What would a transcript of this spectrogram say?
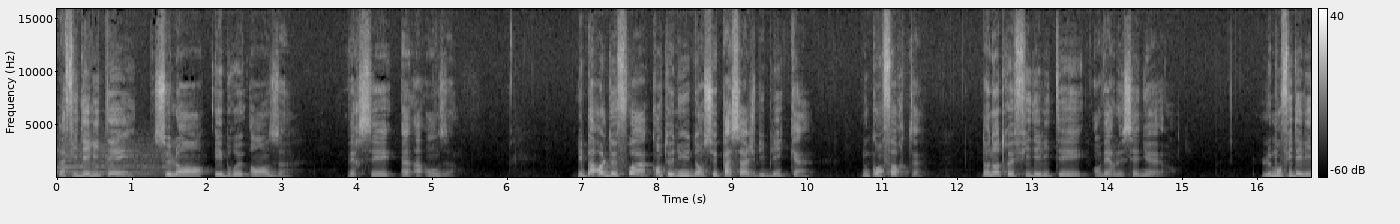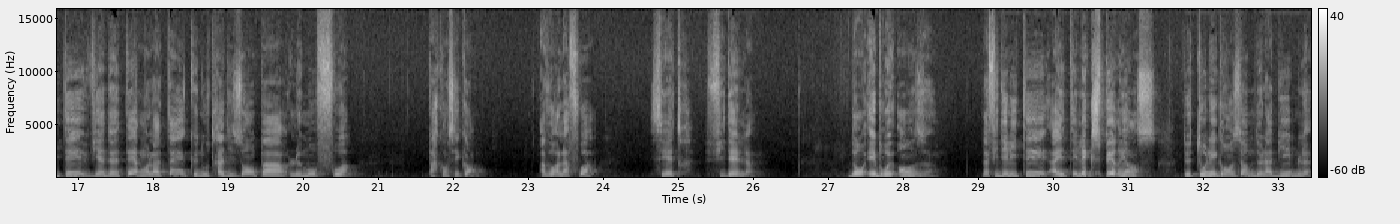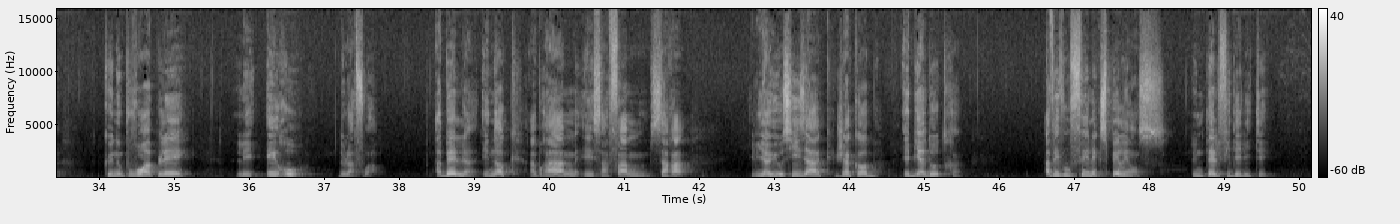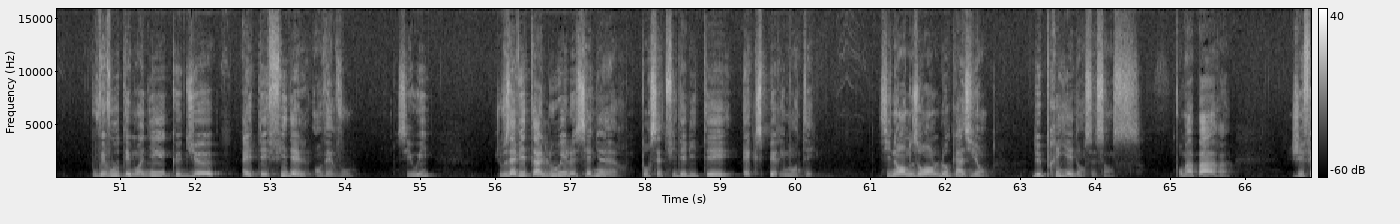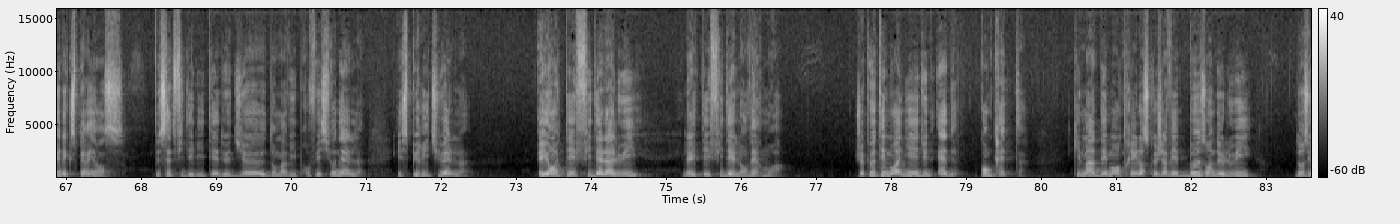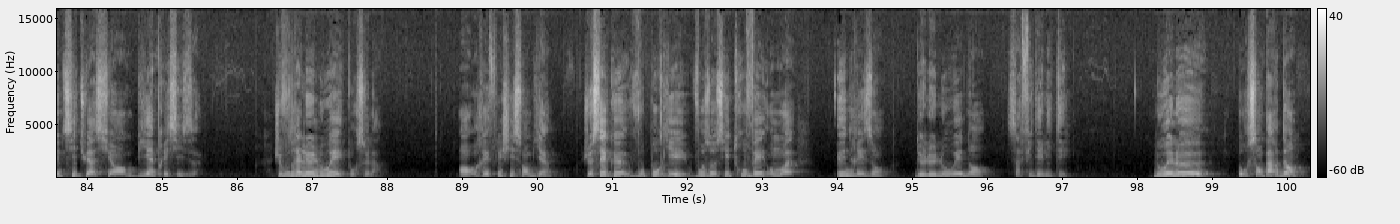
La fidélité selon Hébreu 11, versets 1 à 11. Les paroles de foi contenues dans ce passage biblique nous confortent dans notre fidélité envers le Seigneur. Le mot fidélité vient d'un terme en latin que nous traduisons par le mot foi. Par conséquent, avoir la foi, c'est être fidèle. Dans Hébreu 11, la fidélité a été l'expérience de tous les grands hommes de la Bible que nous pouvons appeler les héros de la foi. Abel, Enoch, Abraham et sa femme Sarah. Il y a eu aussi Isaac, Jacob et bien d'autres. Avez-vous fait l'expérience d'une telle fidélité? Pouvez-vous témoigner que Dieu a été fidèle envers vous? Si oui, je vous invite à louer le Seigneur pour cette fidélité expérimentée. Sinon, nous aurons l'occasion de prier dans ce sens. Pour ma part, j'ai fait l'expérience de cette fidélité de Dieu dans ma vie professionnelle et spirituelle. Ayant été fidèle à lui, il a été fidèle envers moi. Je peux témoigner d'une aide concrète qu'il m'a démontrée lorsque j'avais besoin de lui dans une situation bien précise. Je voudrais le louer pour cela. En réfléchissant bien, je sais que vous pourriez vous aussi trouver au moins une raison de le louer dans sa fidélité. Louez-le pour son pardon.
